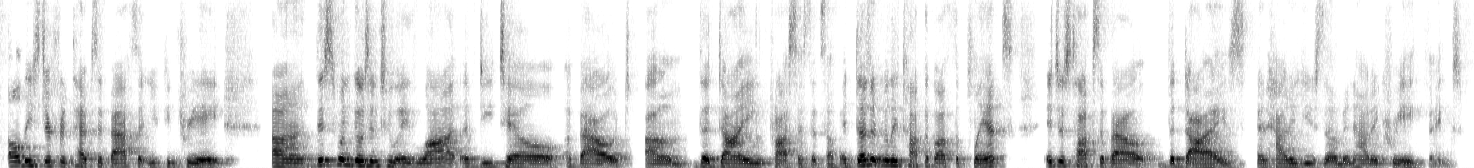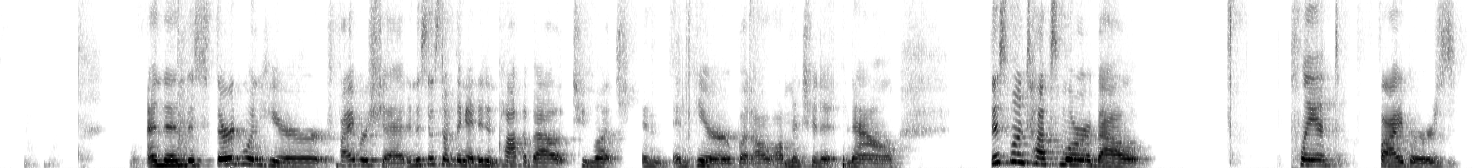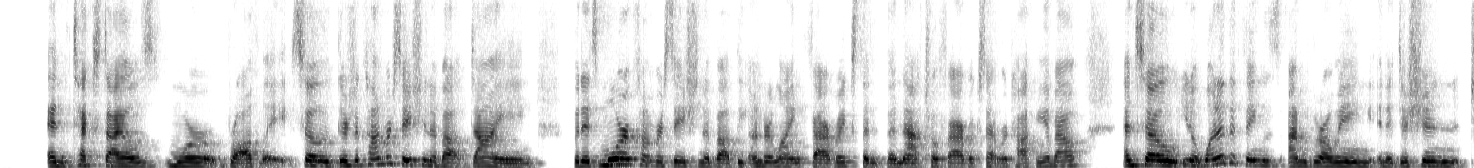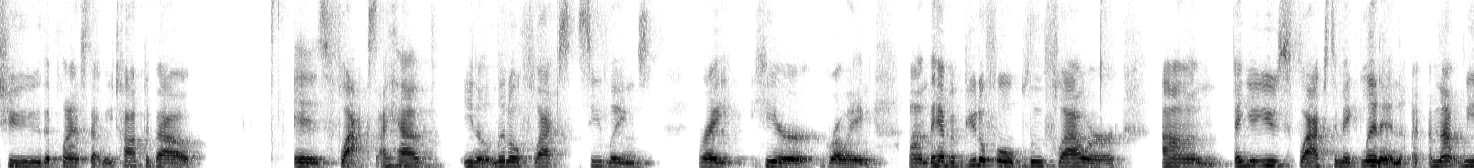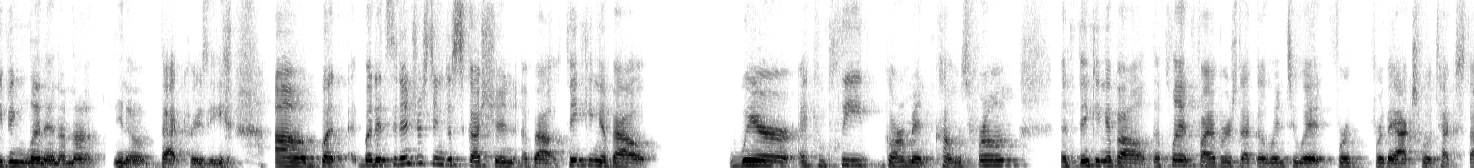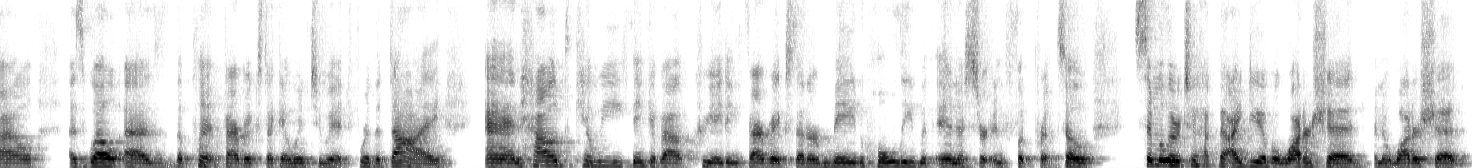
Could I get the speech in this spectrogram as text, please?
all these different types of baths that you can create. Uh, this one goes into a lot of detail about um, the dyeing process itself. It doesn't really talk about the plants. It just talks about the dyes and how to use them and how to create things. And then this third one here, fiber shed, and this is something I didn't talk about too much in, in here, but I'll, I'll mention it now. This one talks more about plant fibers and textiles more broadly. So there's a conversation about dyeing, but it's more a conversation about the underlying fabrics than the natural fabrics that we're talking about. And so, you know, one of the things I'm growing in addition to the plants that we talked about is flax. I have, you know, little flax seedlings right here growing. Um, they have a beautiful blue flower um, and you use flax to make linen. I'm not weaving linen. I'm not, you know, that crazy. Um, but but it's an interesting discussion about thinking about where a complete garment comes from and thinking about the plant fibers that go into it for, for the actual textile, as well as the plant fabrics that go into it for the dye. And how can we think about creating fabrics that are made wholly within a certain footprint? So similar to the idea of a watershed and a watershed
